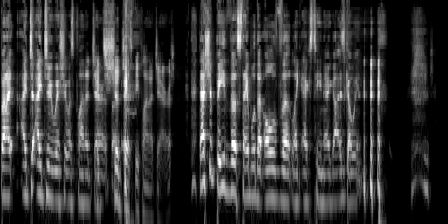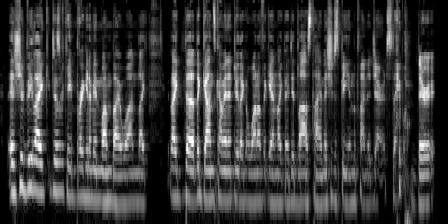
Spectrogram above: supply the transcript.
but I, I, do, I do wish it was Planet Jarrett. it should though. just be Planet Jarrett. that should be the stable that all the like ex TNA guys go in. it should be like just keep bringing them in one by one, like. Like the the guns come in and do like a one off again, like they did last time. They should just be in the Planet Jarrett stable. Their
